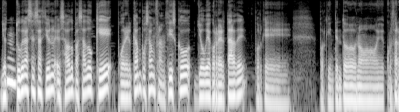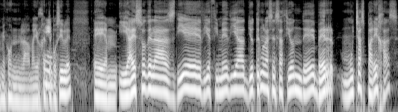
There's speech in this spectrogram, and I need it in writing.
Yo Mm. tuve la sensación el sábado pasado que por el campo San Francisco yo voy a correr tarde porque porque intento no eh, cruzarme con la mayor gente Sí. posible. Eh, y a eso de las 10, 10 y media, yo tengo la sensación de ver muchas parejas,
